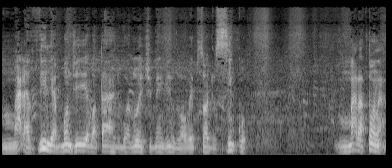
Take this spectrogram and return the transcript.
Maravilha! Bom dia, boa tarde, boa noite, bem-vindo ao episódio 5 Maratona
